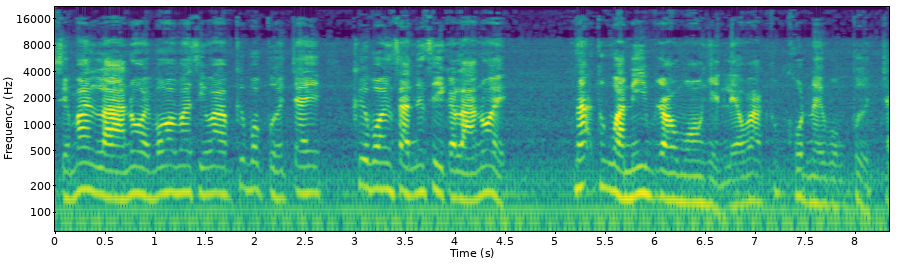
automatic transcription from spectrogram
เสียมาลาน้อยบอมาสิว่า คือบ่เปิดใจ คือบริษัทยังสี่กลาน้อยณทุกวันนี้เรามองเห็นแล้วว่าทุกคนในวงเปิดใจ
